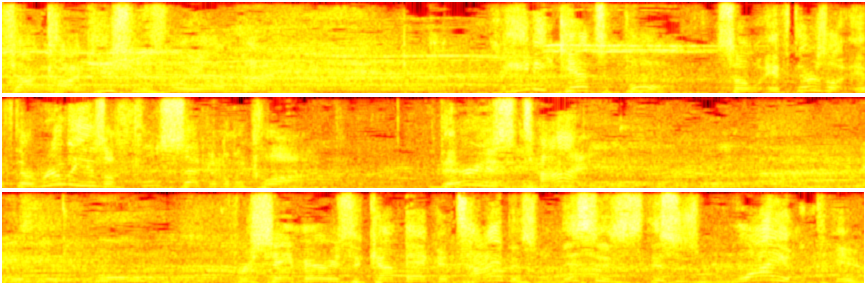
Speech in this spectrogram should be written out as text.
shot clock issues really all night. Mahaney gets ball. So if there's a, if there really is a full second on the clock, there is time. for St. Mary's to come back and tie this one. This is this is wild here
